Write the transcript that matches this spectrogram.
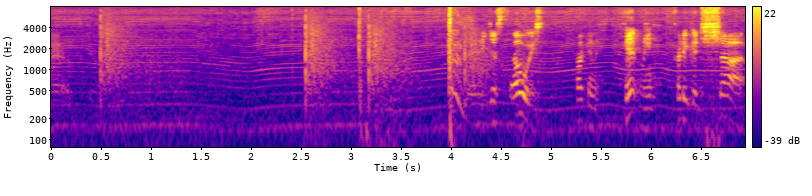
right, let's go. And he just always fucking hit me. Pretty good shot.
